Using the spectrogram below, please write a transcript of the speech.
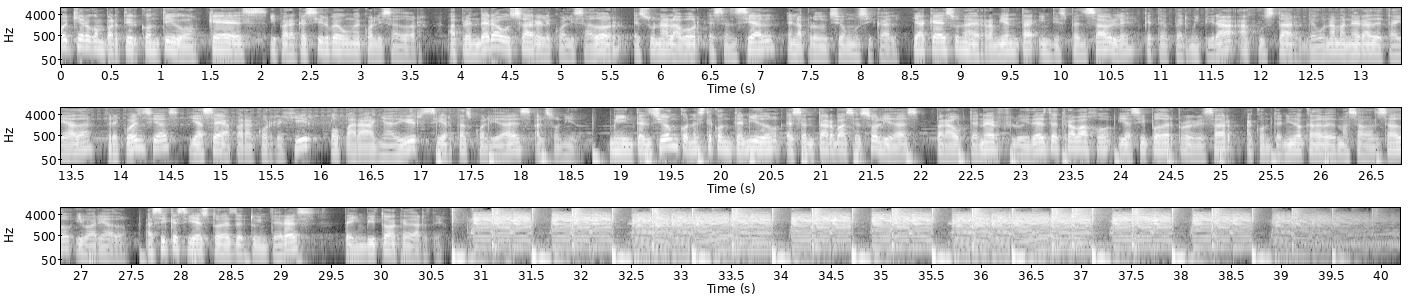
Hoy quiero compartir contigo qué es y para qué sirve un ecualizador. Aprender a usar el ecualizador es una labor esencial en la producción musical, ya que es una herramienta indispensable que te permitirá ajustar de una manera detallada frecuencias, ya sea para corregir o para añadir ciertas cualidades al sonido. Mi intención con este contenido es sentar bases sólidas para obtener fluidez de trabajo y así poder progresar a contenido cada vez más avanzado y variado. Así que si esto es de tu interés, te invito a quedarte.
